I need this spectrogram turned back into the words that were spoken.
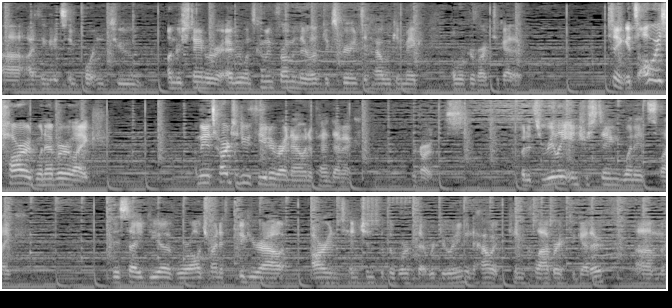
Uh, I think it's important to understand where everyone's coming from and their lived experience and how we can make a work of art together. It's always hard whenever, like, I mean, it's hard to do theater right now in a pandemic, regardless. But it's really interesting when it's like this idea of we're all trying to figure out our intentions with the work that we're doing and how it can collaborate together. Um,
